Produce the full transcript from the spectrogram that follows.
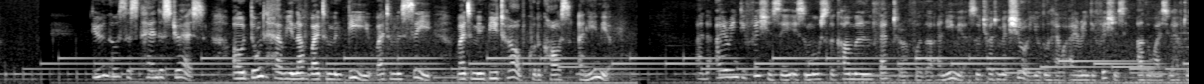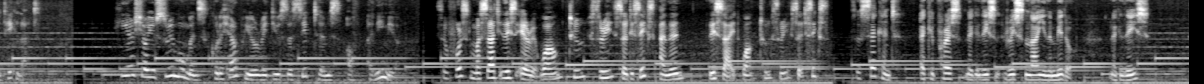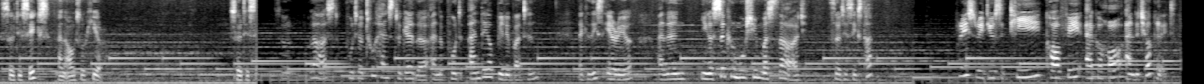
Do you know sustained stress or don't have enough vitamin D, vitamin C, vitamin B12 could cause anemia? And iron deficiency is the most common factor for the anemia, so try to make sure you don't have iron deficiency, otherwise you have to take that. Here show you three movements could help you reduce the symptoms of anemia. So first massage this area, one, two, three, 36, and then this side, one, two, three, 36. So second, I can press like this wrist line in the middle, like this, 36, and also here, 36. So last, put your two hands together and put under your belly button, like this area, and then in a circle motion massage, 36 times. Please reduce tea, coffee, alcohol, and chocolate.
